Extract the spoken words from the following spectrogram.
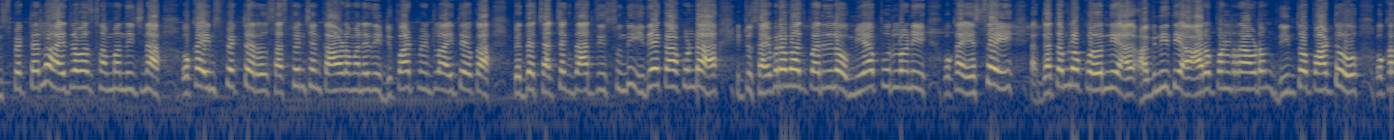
ఇన్స్పెక్టర్లు హైదరాబాద్కు సంబంధించిన ఒక ఇన్స్పెక్టర్ సస్పెన్షన్ కావడం అనేది డిపార్ట్మెంట్లో అయితే ఒక పెద్ద చర్చకు దారితీస్తుంది. ఇదే కాకుండా ఇటు సైబరాబాద్ పరిధిలో మియాపూర్లోని ఒక ఎస్ఐ గతంలో కొన్ని అవినీతి ఆరోపణలు రావడం దీంతో పాటు ఒక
